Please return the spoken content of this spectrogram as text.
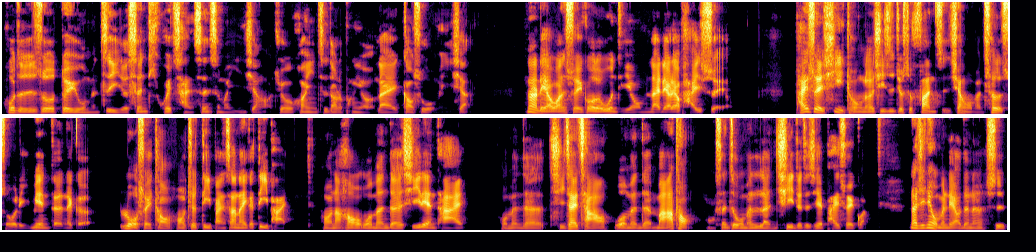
或者是说，对于我们自己的身体会产生什么影响哦？就欢迎知道的朋友来告诉我们一下。那聊完水垢的问题哦，我们来聊聊排水哦。排水系统呢，其实就是泛指像我们厕所里面的那个落水头哦，就地板上那个地排哦，然后我们的洗脸台、我们的洗菜槽、我们的马桶，甚至我们冷气的这些排水管。那今天我们聊的呢，是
